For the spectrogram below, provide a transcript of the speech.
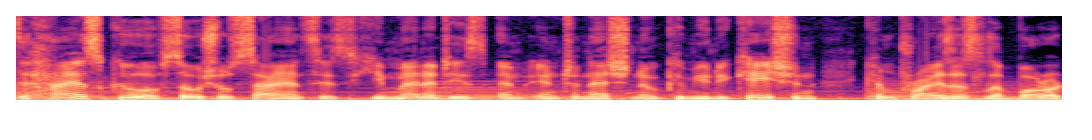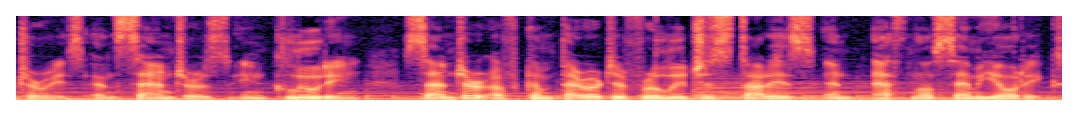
The Higher School of Social Sciences, Humanities and International Communication comprises laboratories and centers including Center of Comparative Religious Studies and Ethnosemiotics.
